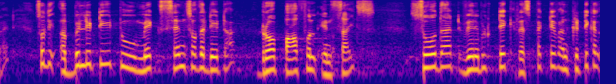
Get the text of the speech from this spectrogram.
Right? So the ability to make sense of the data, draw powerful insights, so that we're able to take respective and critical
